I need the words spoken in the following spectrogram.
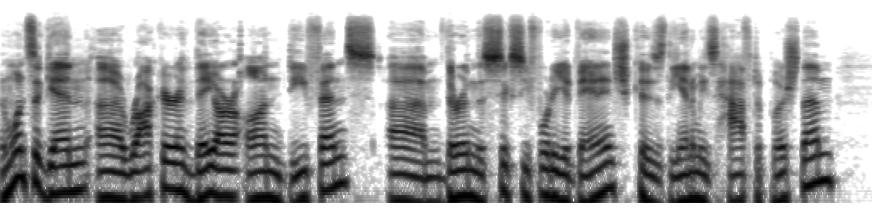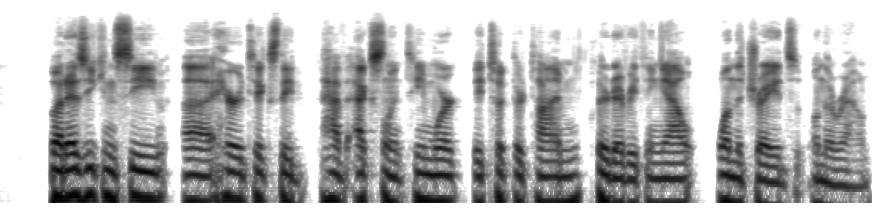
And once again, uh, ROKKR, they are on defense. Um, they're in the 60-40 advantage because the enemies have to push them. But as you can see, uh, Heretics, they have excellent teamwork. They took their time, cleared everything out, won the trades, won the round.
